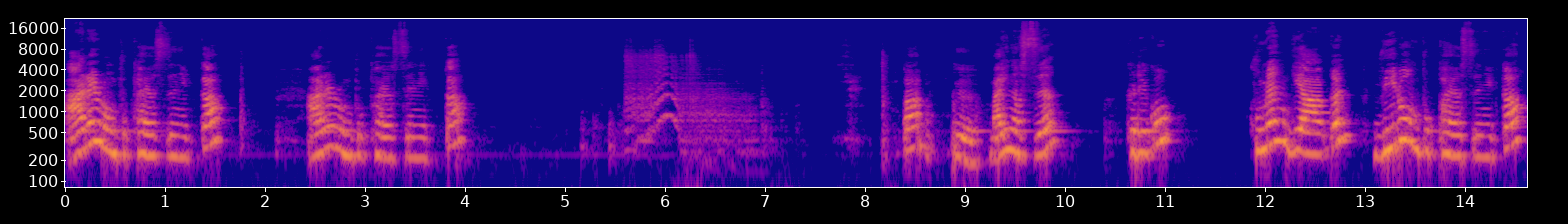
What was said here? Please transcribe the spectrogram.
아래로 움푹파였으니까 아래로 움푹파였으니까 가- 그 마이너스 그리고 구면 기하학은 위로 움푹파였으니까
